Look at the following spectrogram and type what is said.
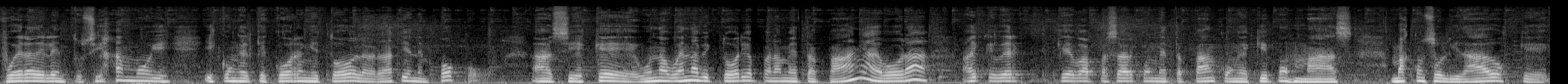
fuera del entusiasmo y, y con el que corren y todo, la verdad tienen poco. Así es que una buena victoria para Metapan. Ahora hay que ver qué va a pasar con Metapan, con equipos más, más consolidados que,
